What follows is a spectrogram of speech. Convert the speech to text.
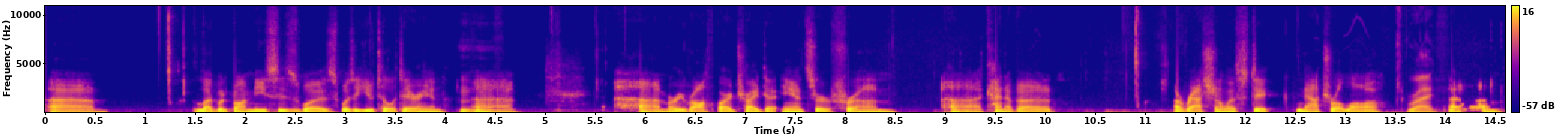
um, Ludwig von Mises was was a utilitarian. Mm-hmm. Uh, uh, Murray Rothbard tried to answer from uh, kind of a a rationalistic natural law, right? Um,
